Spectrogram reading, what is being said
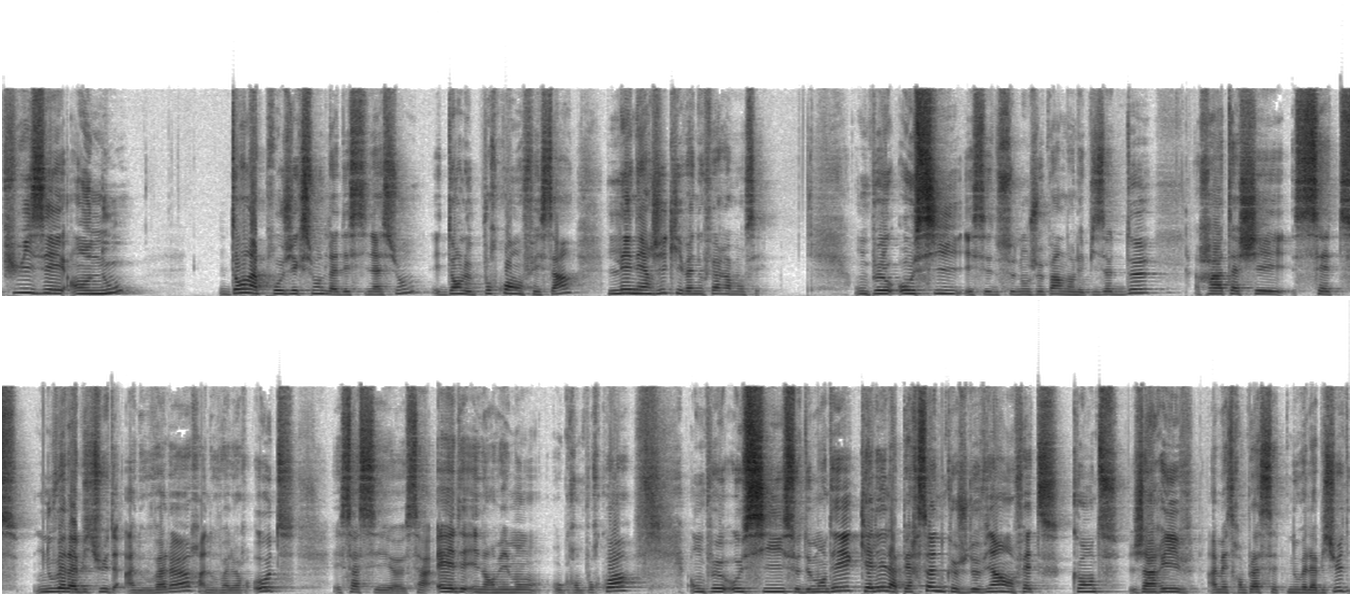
puiser en nous dans la projection de la destination et dans le pourquoi on fait ça, l'énergie qui va nous faire avancer. On peut aussi, et c'est ce dont je parle dans l'épisode 2, rattacher cette nouvelle habitude à nos valeurs, à nos valeurs hautes. Et ça, c'est, euh, ça aide énormément au grand pourquoi. On peut aussi se demander quelle est la personne que je deviens en fait quand j'arrive à mettre en place cette nouvelle habitude.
